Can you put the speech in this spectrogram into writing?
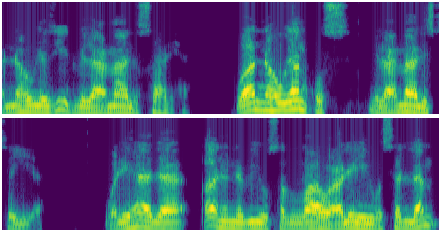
أنه يزيد بالأعمال الصالحة وأنه ينقص بالأعمال السيئة. ولهذا قال النبي صلى الله عليه وسلم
